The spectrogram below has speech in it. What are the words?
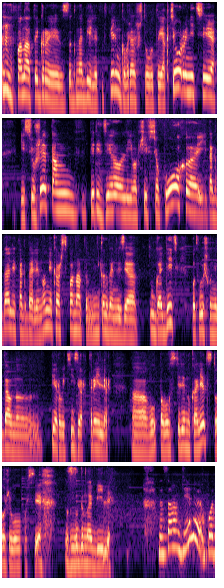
фанаты игры загнобили этот фильм, говорят, что вот и актеры не те, и сюжет там переделали, и вообще все плохо, и так далее, и так далее. Но мне кажется, фанатам никогда нельзя угодить. Вот вышел недавно первый тизер, трейлер э, по «Властелину колец», тоже его все загнобили. На самом деле, вот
